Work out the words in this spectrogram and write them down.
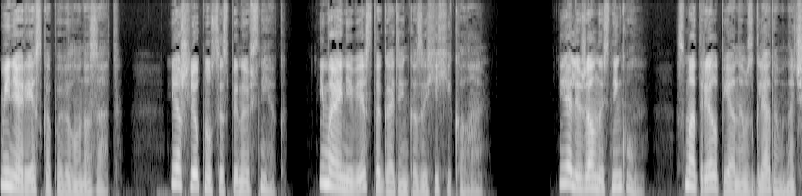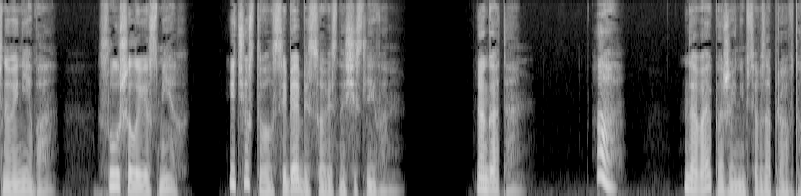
Меня резко повело назад. Я шлепнулся спиной в снег, и моя невеста гаденько захихикала. Я лежал на снегу, смотрел пьяным взглядом в ночное небо, слушал ее смех и чувствовал себя бессовестно счастливым. Агата. «А, давай поженимся взаправду».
